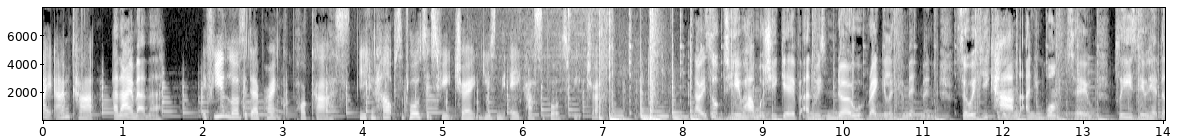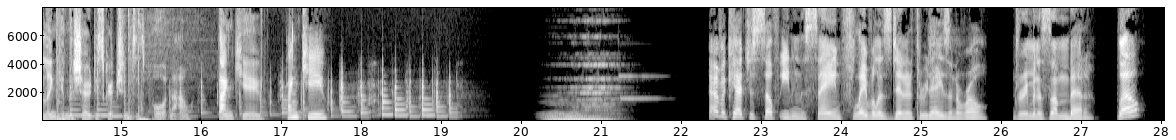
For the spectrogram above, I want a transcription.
Hi, I'm Kat. And I'm Emma. If you love the Dead Parent Club podcast, you can help support its future using the ACAST supporter feature. Now, it's up to you how much you give, and there is no regular commitment. So, if you can and you want to, please do hit the link in the show description to support now. Thank you. Thank you. Ever catch yourself eating the same flavorless dinner three days in a row? Dreaming of something better? Well,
